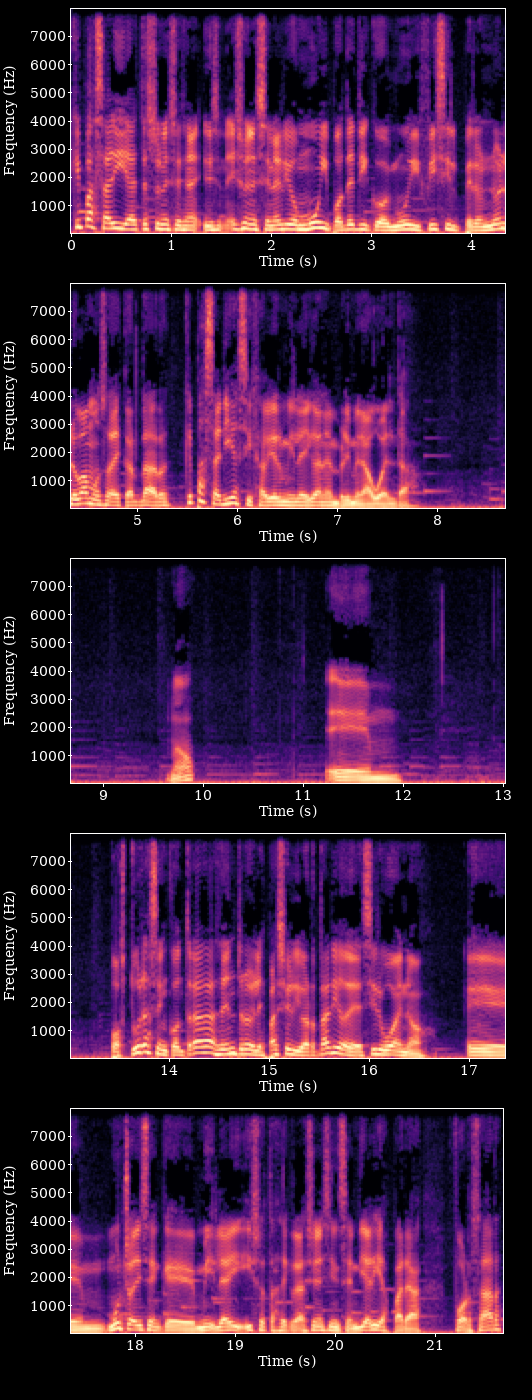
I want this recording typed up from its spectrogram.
¿Qué pasaría? Este es un, escenario, muy hipotético y muy difícil, pero no lo vamos a descartar. ¿Qué pasaría si Javier Milei gana en primera vuelta? ¿No? Em, posturas encontradas dentro del espacio libertario de decir, bueno, eh, muchos dicen que Milley hizo estas declaraciones incendiarias para forzar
